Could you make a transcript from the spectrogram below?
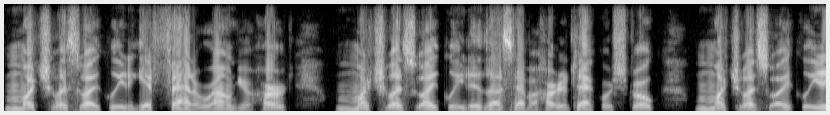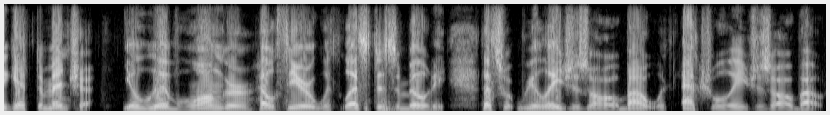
much less likely to get fat around your heart, much less likely to thus have a heart attack or stroke, much less likely to get dementia. You live longer, healthier, with less disability. That's what real age is all about, what actual age is all about.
